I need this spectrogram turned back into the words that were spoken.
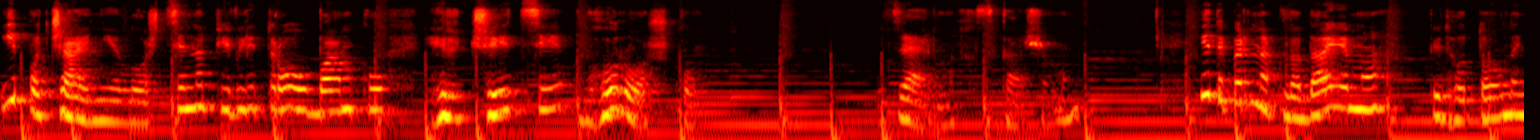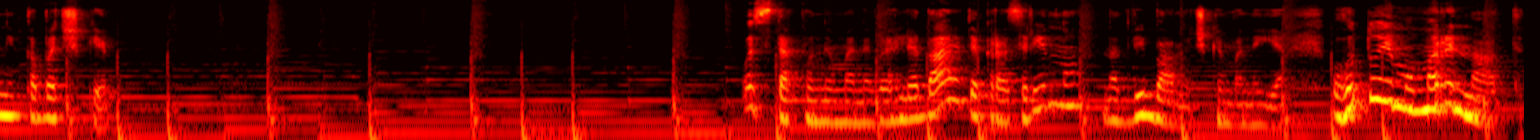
І по чайній ложці на півлітрову банку гірчиці в горошку, зернах, скажімо. І тепер накладаємо підготовлені кабачки. Ось так вони в мене виглядають, якраз рівно на дві баночки в мене є. Готуємо маринад.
